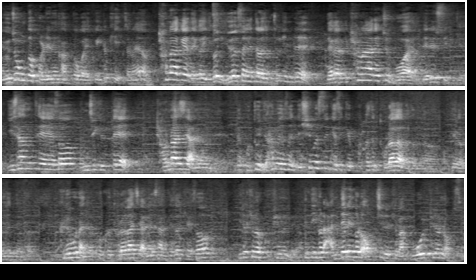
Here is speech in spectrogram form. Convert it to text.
이 정도 벌리는 각도가 있고 이렇게 있잖아요. 편하게 내가 이건 유연성에 따라 좀 틀린데 내가 이렇게 편하게 좀 모아요. 내릴 수 있게. 이 상태에서 움직일 때 변하지 않으면 돼. 근데 보통 이제 하면서 이제 힘을 쓰기 위해서 이렇게 바깥으로 돌아가거든요. 어깨가 회전되면서. 그러면 안 좋고 그 돌아가지 않은 상태에서 계속 이렇게만 굽히면 돼요. 근데 이걸 안 되는 걸 억지로 이렇게 막 모을 필요는 없어요.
